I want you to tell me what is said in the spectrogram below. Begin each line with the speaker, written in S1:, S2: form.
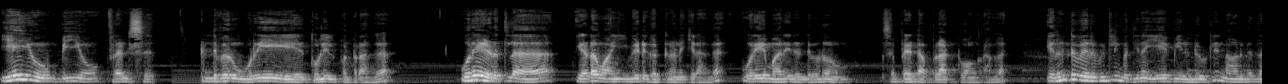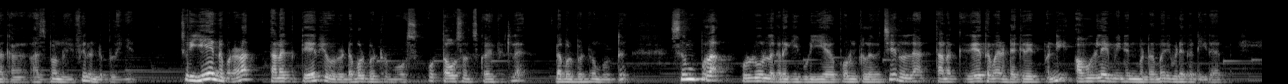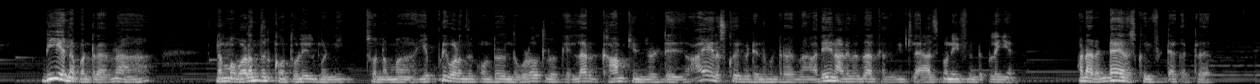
S1: ஏயும் பியும் ஃப்ரெண்ட்ஸு ரெண்டு பேரும் ஒரே தொழில் பண்ணுறாங்க ஒரே இடத்துல இடம் வாங்கி வீடு கட்டு நினைக்கிறாங்க. ஒரே மாதிரி ரெண்டு பேரும் செப்பரேட்டாக பிளாட் வாங்குறாங்க. ரெண்டு பேர் வீட்லையும் பார்த்தீங்கன்னா ஏபி ரெண்டு வீட்லையும் நாலு பேர் தான் இருக்காங்க. ஹஸ்பண்ட் ஒய்ஃபு ரெண்டு பிள்ளைங்க. ஸோ ஏன் என்ன பண்ணுறா தனக்கு தேவை ஒரு டபுள் பெட்ரூம் ஹவுஸ் ஒரு தௌசண்ட் ஸ்கொயர் ஃபீட்டில் டபுள் பெட்ரூம் போட்டு சிம்பிளாக உள்ளூரில் கிடைக்கக்கூடிய பொருட்களை வச்சு நல்லா தனக்கு ஏற்ற மாதிரி டெக்கரேட் பண்ணி அவங்களே மெயின்டைன் பண்ணுற மாதிரி வீடை கட்டிக்கிறார். பி என்ன பண்ணுறாருன்னா நம்ம வளர்ந்துருக்கோம் தொழில் பண்ணி. ஸோ நம்ம எப்படி வளர்ந்துருக்கோன்றது இந்த உலகத்தில் இருக்க எல்லாரும் காமிக்கணும்னு சொல்லிட்டு ஆயிரம் ஸ்கொயர் ஃபீட் என்ன பண்ணுறாருன்னா அதே நாலு பேர் தான் இருக்காங்க வீட்டில் ஹஸ்பண்ட் ஒய்ஃப் ரெண்டு பிள்ளைங்க. ஆனால் ரெண்டாயிரம் ஸ்கொயர் ஃபீட்டாக கட்டுறாரு.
